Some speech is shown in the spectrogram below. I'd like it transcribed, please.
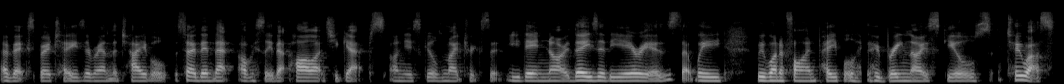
of expertise around the table? So then that obviously that highlights your gaps on your skills matrix that you then know. These are the areas that we we want to find people who bring those skills to us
